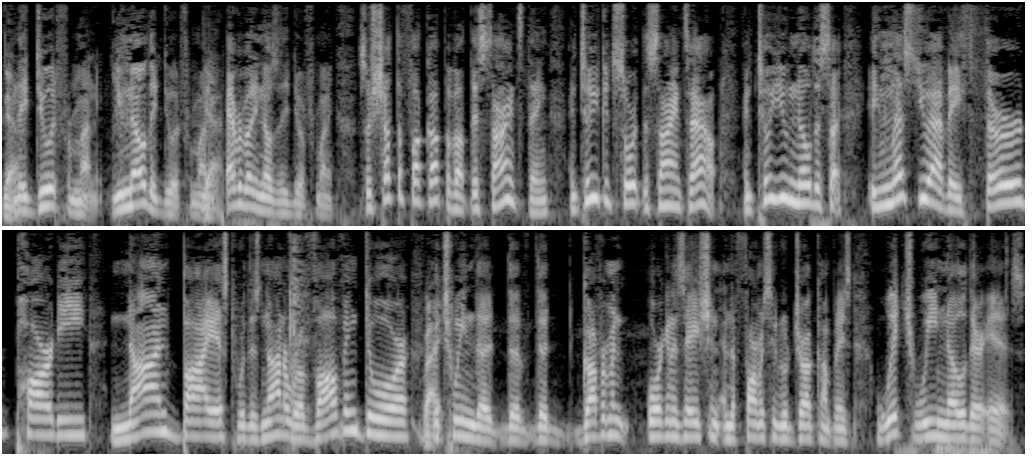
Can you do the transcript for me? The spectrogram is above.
Yeah. And they do it for money. You know they do it for money. Yeah. Everybody knows they do it for money. So shut the fuck up about this science thing until you can sort the science out. Until you know the science. Unless you have a third party, non-biased, where there's not a revolving door Right. between the, the, the government organization and the pharmaceutical drug companies, which we know there is.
